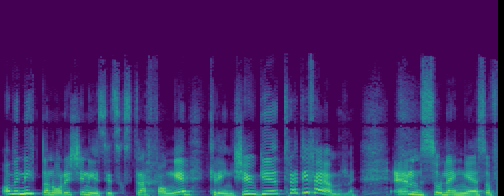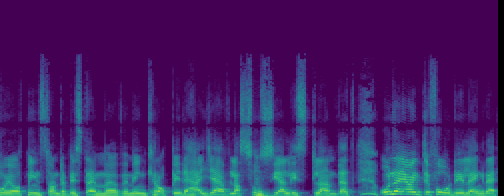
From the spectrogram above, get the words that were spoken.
av en 19-årig kinesisk straffånge kring 2035. Än så länge så får jag åtminstone bestämma över min kropp i det här jävla socialistlandet. Och när jag inte får det längre,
